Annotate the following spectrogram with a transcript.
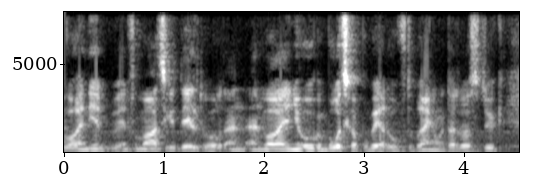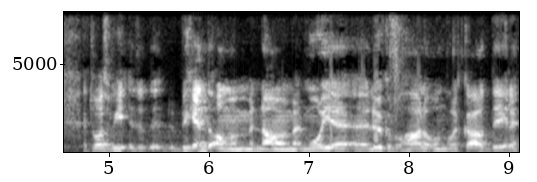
waarin die informatie gedeeld wordt en, en waarin je ook een boodschap probeert over te brengen. Want dat was natuurlijk, het, was, het begint allemaal met name met mooie, leuke verhalen onder elkaar te delen.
